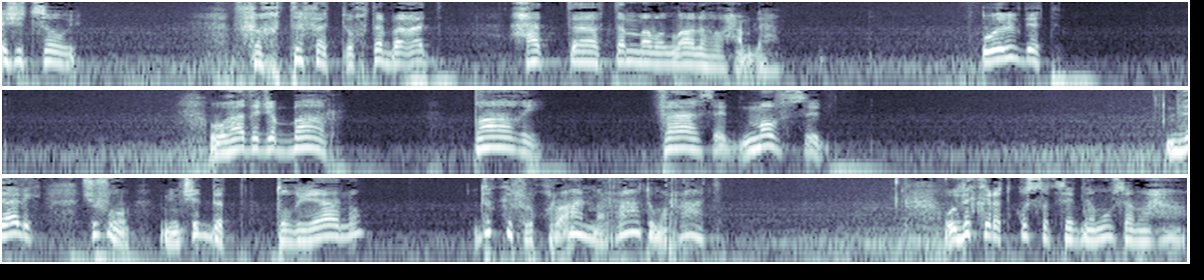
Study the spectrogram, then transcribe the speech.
إيش تسوي؟ فاختفت واختبأت حتى تمم الله له حملها. ولدت وهذا جبار طاغي فاسد مفسد لذلك شوفوا من شدة طغيانه ذكر في القرآن مرات ومرات وذكرت قصة سيدنا موسى معاه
